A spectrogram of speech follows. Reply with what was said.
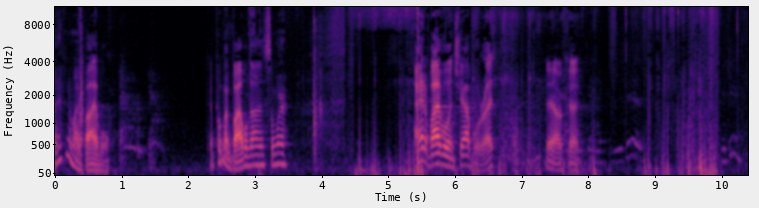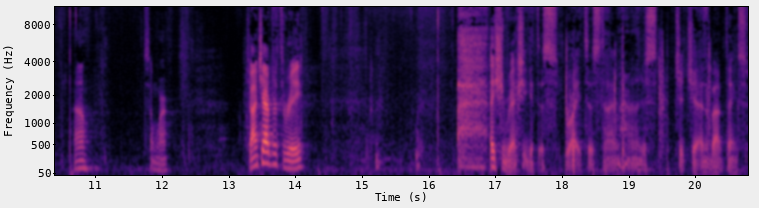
what happened to my Bible? Did I put my Bible down somewhere? I had a Bible in chapel, right? Yeah. Okay. Oh, somewhere. John chapter 3. I should actually get this right this time than just chit chatting about things.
